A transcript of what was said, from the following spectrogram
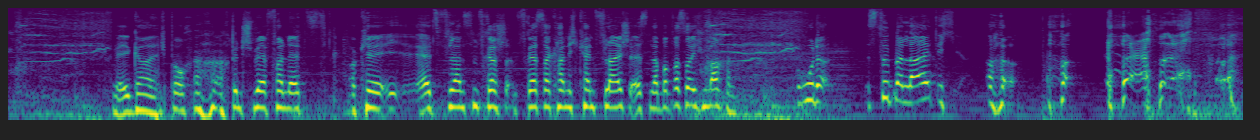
Mir egal. Ich brauche... Ich bin schwer verletzt. Okay, als Pflanzenfresser kann ich kein Fleisch essen. Aber was soll ich machen? Bruder, es tut mir leid. Ich...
